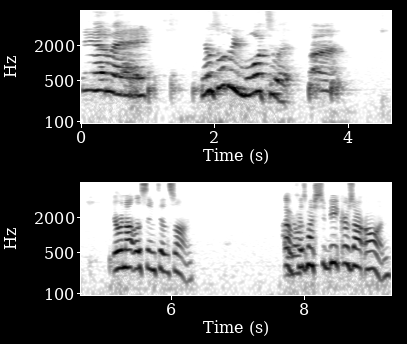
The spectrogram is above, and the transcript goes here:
ear raid! There was supposed to be more to it. You were not listening to the song. Oh, because my speakers aren't on.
